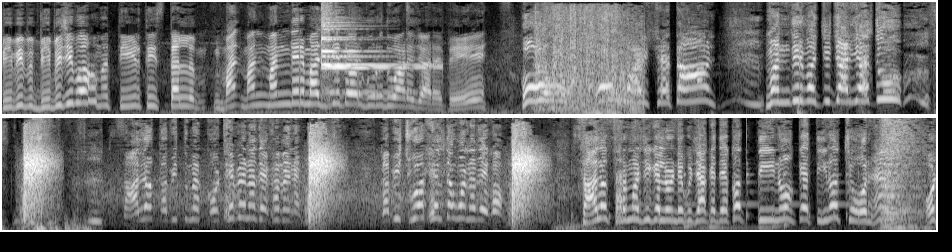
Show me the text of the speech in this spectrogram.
बीबी बीबी जी वो हम तीर्थ स्थल मंदिर मस्जिद और गुरुद्वारे जा रहे थे ओ, ओ भाई शैतान मंदिर मस्जिद जा रही है तू सालो कभी तुम्हें कोठे पे ना देखा मैंने कभी जुआ खेलता हुआ ना देखा सालो शर्मा जी के लुंडे को जाके देखो तीनों के तीनों चोर हैं और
